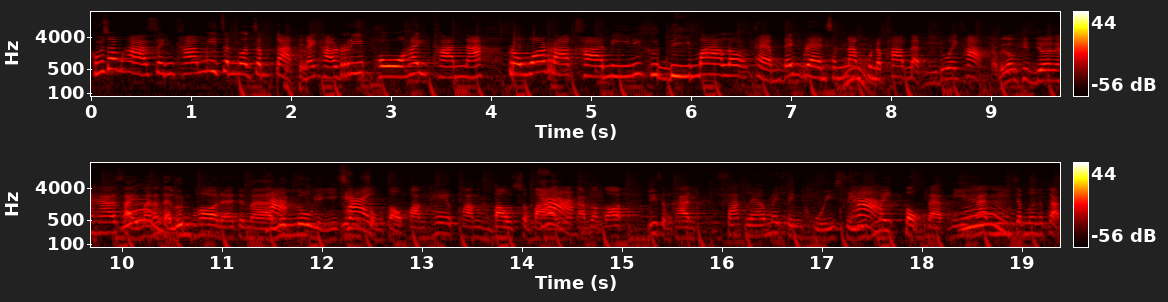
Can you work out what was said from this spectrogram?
คุณผู้ชมค่ะ สินค้ามีจำนวนจำกัดนะคะ รีบโทรให้ทันนะ เพราะว่าราคานี้นี่คือดีมากแล้วแถมได้แบรนด์ชั้นนำคุณภาพแบบนี้ด้วยค่ะ แต่ไม่ต้องคิดเยอะนะฮะ ใส่มาตั้งแต่รุ่นพ่อนะ จนมาค่ะรุ่นลูกอย่างนี้ก็ใช่ยังส่งต่อความเท่ความเบาสบายค่ะนะครับ แล้วก็ที่สำคัญซักแล้วไม่เป็นขุยสีค่ะไม่ตกแบบนี้นะฮะอืม มีจำนวนจำกัด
